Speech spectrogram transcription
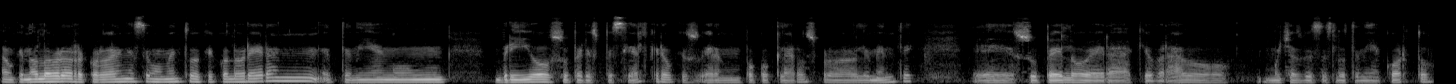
aunque no logro recordar en este momento de qué color eran, eh, tenían un brillo súper especial, creo que eran un poco claros probablemente. Eh, su pelo era quebrado, muchas veces lo tenía corto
